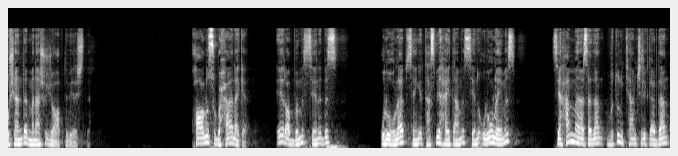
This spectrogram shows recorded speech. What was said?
o'shanda mana shu javobni berishdi. Qolu subhanaka ey robbimiz seni biz ulug'lab senga tasbeh aytamiz seni ulug'laymiz. Sen hamma narsadan butun kamchiliklardan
